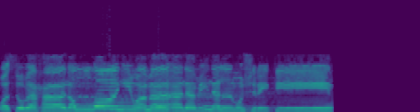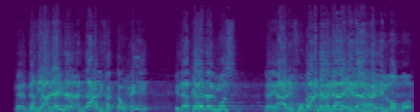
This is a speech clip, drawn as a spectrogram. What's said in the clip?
وسبحان الله وما أنا من المشركين. فينبغي علينا أن نعرف التوحيد. إذا كان المسلم لا يعرف معنى لا إله إلا الله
